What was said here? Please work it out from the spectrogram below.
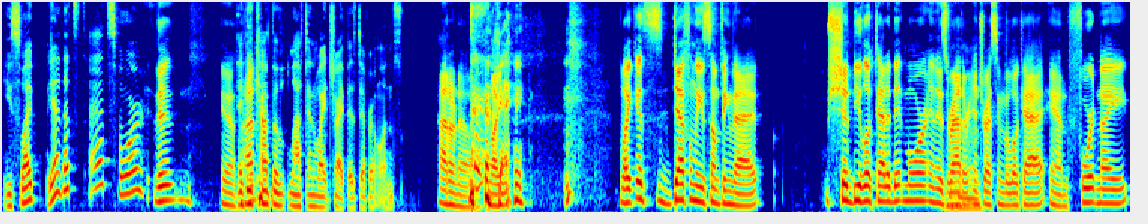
you swipe? Yeah, that's that's four. The, yeah. If I, you count the left and white stripe as different ones. I don't know. Like okay. like it's definitely something that should be looked at a bit more and is rather Mm-hmm. interesting to look at and Fortnite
